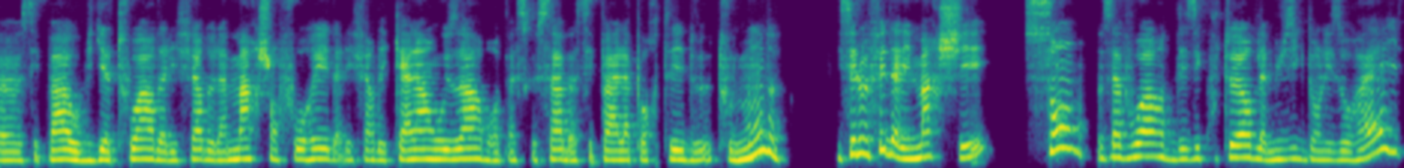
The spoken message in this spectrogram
euh, c'est pas obligatoire d'aller faire de la marche en forêt, d'aller faire des câlins aux arbres parce que ça, bah, c'est pas à la portée de tout le monde. Et c'est le fait d'aller marcher sans avoir des écouteurs, de la musique dans les oreilles,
